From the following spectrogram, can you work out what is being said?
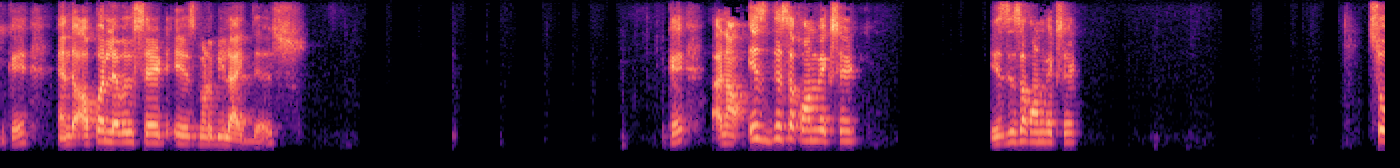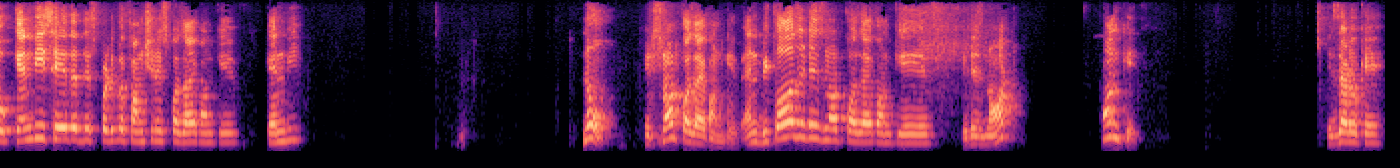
Okay, and the upper level set is going to be like this okay uh, now is this a convex set is this a convex set so can we say that this particular function is quasi concave? Can we? No it's not quasi concave. And because it is not quasi concave it is not concave. Is that okay?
